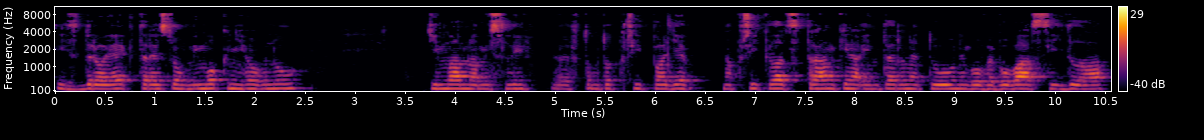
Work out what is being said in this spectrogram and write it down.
i zdroje, které jsou mimo knihovnu. Tím mám na mysli eh, v tomto případě například stránky na internetu nebo webová sídla,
